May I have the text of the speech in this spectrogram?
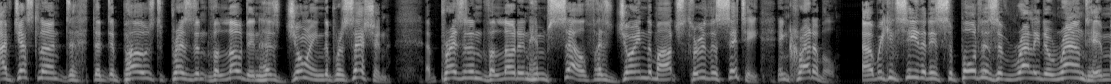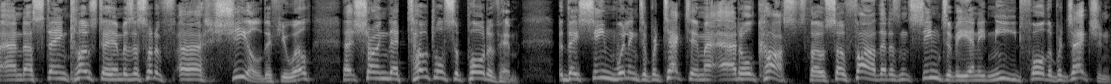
I've just learned that deposed President Volodin has joined the procession. Uh, President Volodin himself has joined the march through the city. Incredible. Uh, we can see that his supporters have rallied around him and are staying close to him as a sort of uh, shield, if you will, uh, showing their total support of him. They seem willing to protect him at all costs, though so far there doesn't seem to be any need for the protection.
